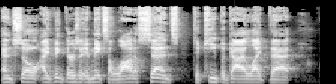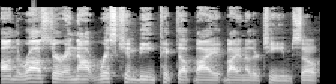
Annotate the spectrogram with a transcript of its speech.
and so I think there's it makes a lot of sense to keep a guy like that on the roster and not risk him being picked up by by another team. So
